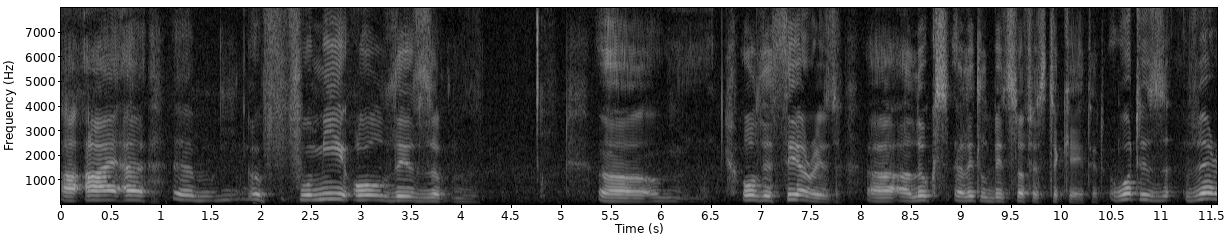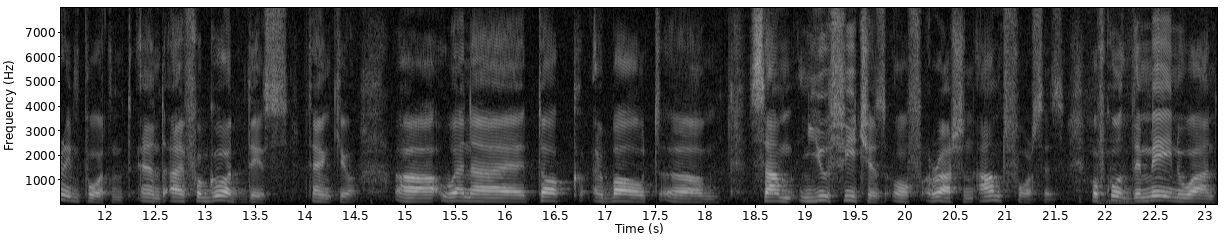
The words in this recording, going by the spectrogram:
uh, I, um, for me, all these all the theories uh, looks a little bit sophisticated. What is very important, and I forgot this, thank you, uh, when I talk about um, some new features of Russian armed forces. Of course, the main one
